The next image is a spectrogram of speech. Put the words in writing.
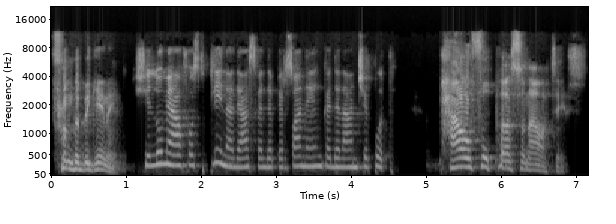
from the beginning. Și lumea a fost plină de astfel de persoane încă de la început. Powerful personalities.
